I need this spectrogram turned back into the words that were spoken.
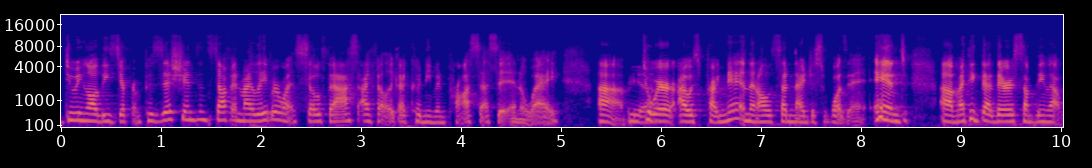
doing all these different positions and stuff. And my labor went so fast, I felt like I couldn't even process it in a way um, yeah. to where I was pregnant. And then all of a sudden I just wasn't. And um, I think that there is something that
